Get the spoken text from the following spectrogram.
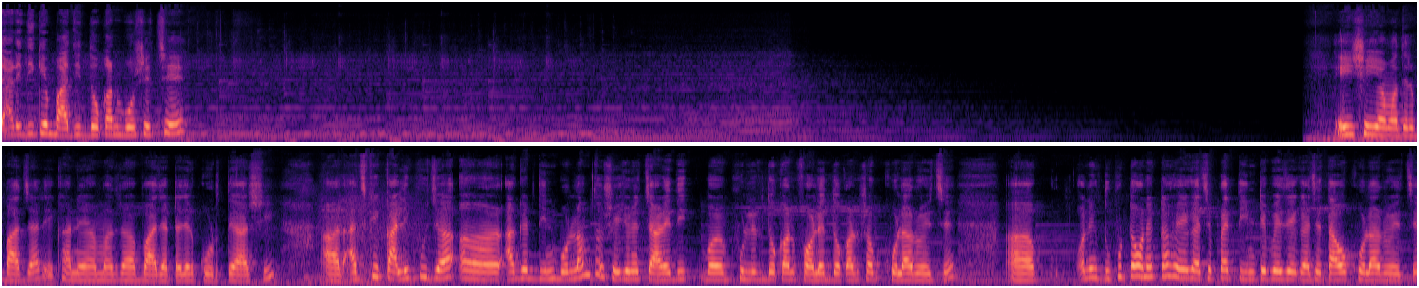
চারিদিকে বাজির দোকান বসেছে। এই সেই আমাদের বাজার, এখানে আমরা বাজার টাজার করতে আসি। আর আজকে কালী পূজা আগের দিন বললাম তো, সেই জন্য চারিদিক ফুলের দোকান, ফলের দোকান সব খোলা রয়েছে। অনেক, দুপুরটা অনেকটা হয়ে গেছে, প্রায় তিনটে বেজে গেছে, তাও খোলা রয়েছে।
